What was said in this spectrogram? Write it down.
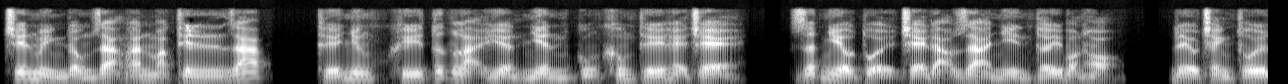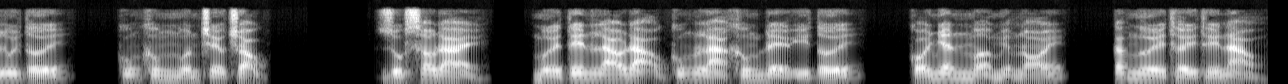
trên mình đồng dạng ăn mặc thiên giáp, thế nhưng khí tức lại hiển nhiên cũng không thế hệ trẻ, rất nhiều tuổi trẻ đạo giả nhìn thấy bọn họ, đều tránh thối lui tới, cũng không muốn trêu chọc dục sau đài, mười tên lao đạo cũng là không để ý tới, có nhân mở miệng nói, các ngươi thấy thế nào?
